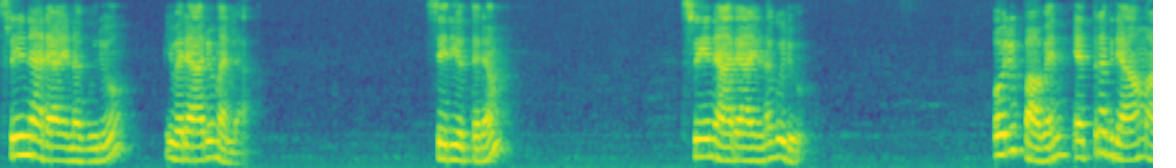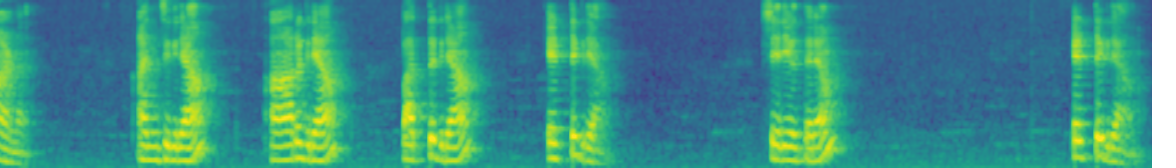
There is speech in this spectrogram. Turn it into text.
ശ്രീനാരായണ ഗുരു ഇവരാരുമല്ല. ശരിയുത്തരം ശ്രീനാരായണ ഗുരു. ഒരു പവൻ എത്ര ഗ്രാം ആണ്? അഞ്ച് ഗ്രാം ആറ് ഗ്രാം പത്ത് ഗ്രാം എട്ട് ഗ്രാം. ശരിയുത്തരം എട്ട് ഗ്രാം.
